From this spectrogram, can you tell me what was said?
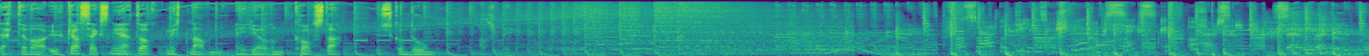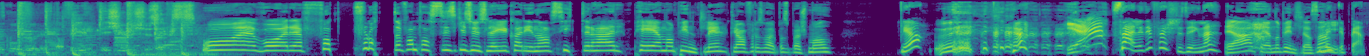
Dette var Ukas sexnyheter. Mitt navn er Jørn Kårstad. Husk å dom alltid. Få svar på dine spørsmål om sex, kropp og følelser. Send melding med kodeord til 2026. Og eh, vår flotte, fantastiske syslege Karina sitter her, pen og pyntelig, klar for å svare på spørsmål. Ja. ja. Særlig de første tingene. Ja, pen og pyntelig også. Veldig pen.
